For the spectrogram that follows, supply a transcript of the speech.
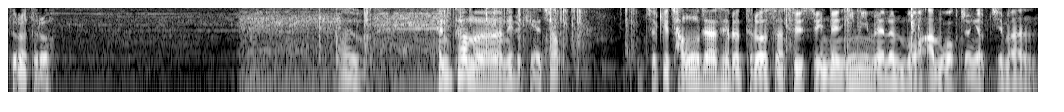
들어, 들어. 아유. 팬텀은 이렇게 정, 저렇게 정자세로 들어서 들 수 있는 힘이면은 뭐 아무 걱정이 없지만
